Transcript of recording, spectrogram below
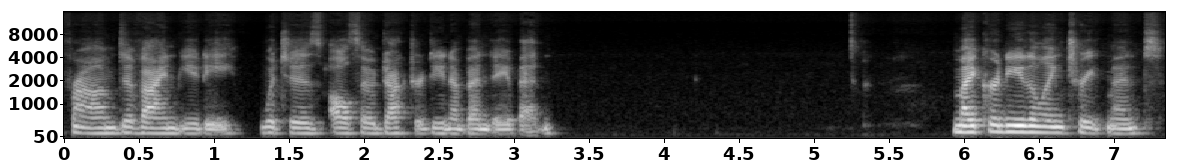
from Divine Beauty, which is also Dr. Dina Ben David. Microneedling treatment,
